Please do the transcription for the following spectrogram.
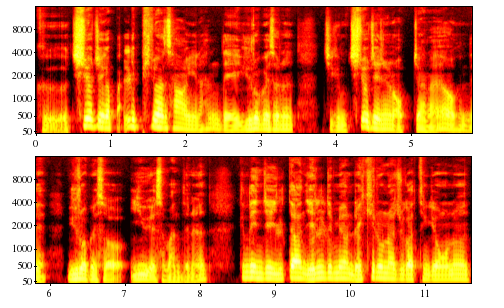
그 치료제가 빨리 필요한 상황이긴 한데 유럽에서는 지금 치료제는 없잖아요. 근데 유럽에서 EU에서 만드는 근데 이제 일단 예를 들면 레키로나주 같은 경우는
